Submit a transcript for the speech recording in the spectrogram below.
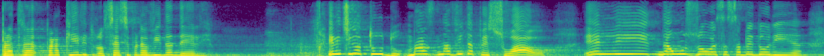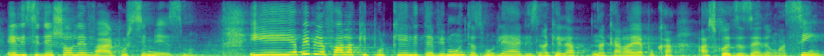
para que ele trouxesse para a vida dele. Ele tinha tudo, mas na vida pessoal, ele não usou essa sabedoria, ele se deixou levar por si mesmo. E a Bíblia fala que porque ele teve muitas mulheres, naquela, naquela época as coisas eram assim,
